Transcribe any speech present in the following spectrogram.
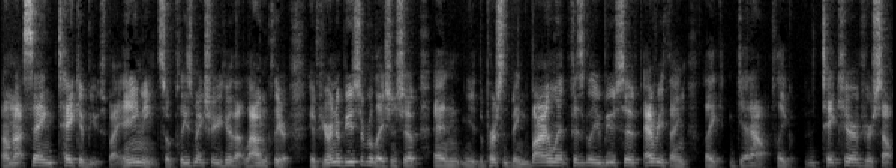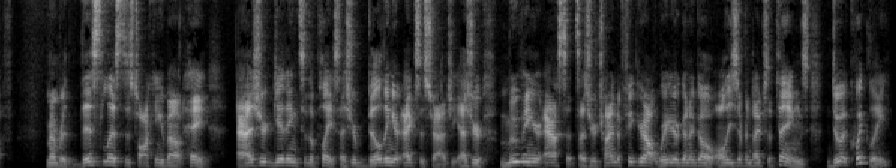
I'm not saying take abuse by any means. So please make sure you hear that loud and clear. If you're in an abusive relationship and the person's being violent, physically abusive, everything, like get out. Like take care of yourself. Remember, this list is talking about hey, as you're getting to the place, as you're building your exit strategy, as you're moving your assets, as you're trying to figure out where you're going to go, all these different types of things, do it quickly,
